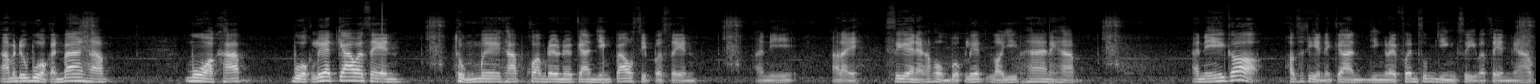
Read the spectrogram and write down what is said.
อะมาดูบวกกันบ้างครับ หมวกครับ บวกเลือด 9%ถุงมือครับ ความเร็วในการยิงเป้า 10%อันนี้อะไรเสื้อนะครับผมบวกเลือด 125 นะครับ อันนี้ก็ความเสถียรในการยิงไรเฟิลซุ่มยิง 4%นะครับ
